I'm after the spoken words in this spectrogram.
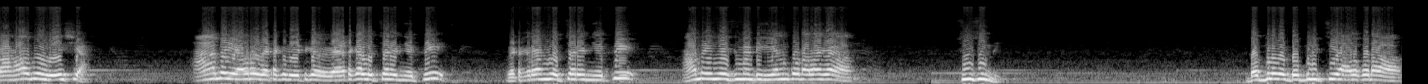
రహాబు వేష్య ఆమె ఎవరో వెటక వేటక వేటగాళ్ళు వచ్చారని చెప్పి వెటకరాములు వచ్చారని చెప్పి ఆమె ఏం చేసిందంటే ఈయన కూడా అలాగా చూసింది. డబ్బులు డబ్బులు ఇచ్చి వాళ్ళు కూడా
